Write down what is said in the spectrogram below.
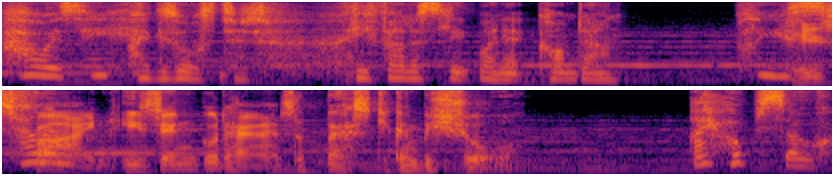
How is he? Exhausted. He fell asleep when it calmed down. Please. He's tell him- fine. He's in good hands. The best you can be sure. I hope so.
